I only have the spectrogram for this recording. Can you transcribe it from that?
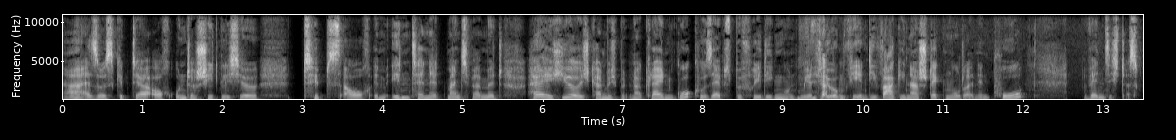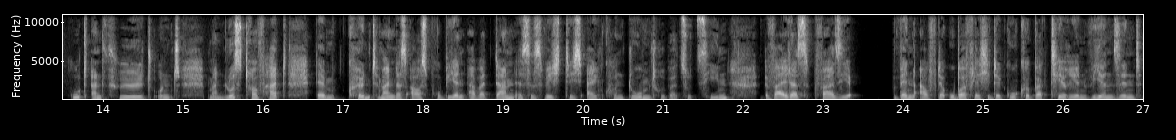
Ja, also es gibt ja auch unterschiedliche Tipps auch im Internet manchmal mit, hey, hier, ich kann mich mit einer kleinen Gurke selbst befriedigen und mir die Ja. irgendwie in die Vagina stecken oder in den Po. Wenn sich das gut anfühlt und man Lust drauf hat, ähm, könnte man das ausprobieren, aber dann ist es wichtig, ein Kondom drüber zu ziehen, weil das quasi wenn auf der Oberfläche der Gurke Bakterien, Viren sind,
